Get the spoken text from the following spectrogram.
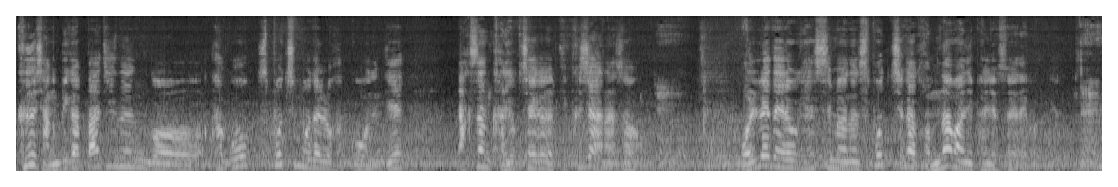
그 장비가 빠지는 거하고 스포츠 모델로 갖고 오는 게 막상 가격 차이가 그렇게 크지 않아서 네, 원래대로 했으면은 스포츠가 겁나 많이 팔렸어야 되거든요. 네.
